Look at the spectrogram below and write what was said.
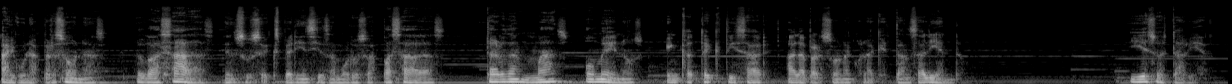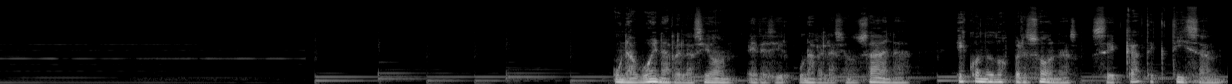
Algunas personas, basadas en sus experiencias amorosas pasadas, tardan más o menos en catectizar a la persona con la que están saliendo. Y eso está bien. Una buena relación, es decir, una relación sana, es cuando dos personas se catectizan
